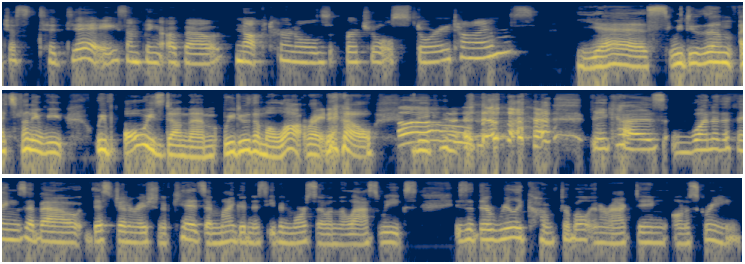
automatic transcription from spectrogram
just today something about Nocturnal's virtual story times. Yes, we do them. It's funny we we've always done them. We do them a lot right now. Oh. Because, because one of the things about this generation of kids and my goodness even more so in the last weeks is that they're really comfortable interacting on a screen.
